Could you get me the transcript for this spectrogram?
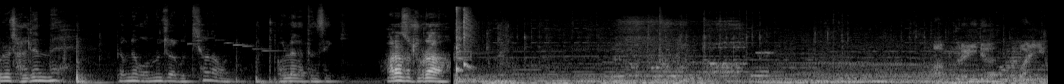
오히려 잘 됐네. 병력 없는 줄 알고 튀어나오네. 벌레 같은 새끼. 알아서 줘라. 업그레이드 완료.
